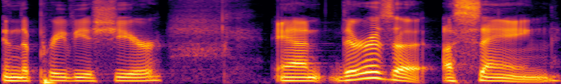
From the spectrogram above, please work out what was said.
in the previous year. And there is a, a saying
